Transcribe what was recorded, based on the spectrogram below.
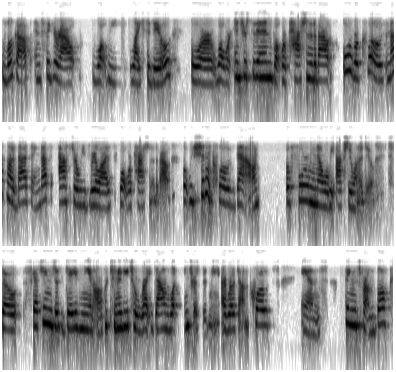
look up and figure out what we like to do or what we're interested in, what we're passionate about, or we're closed, and that's not a bad thing. That's after we've realized what we're passionate about. But we shouldn't close down before we know what we actually want to do. So sketching just gave me an opportunity to write down what interested me. I wrote down quotes and things from books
